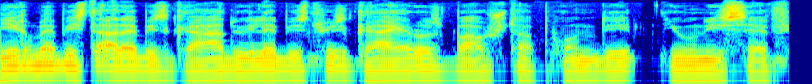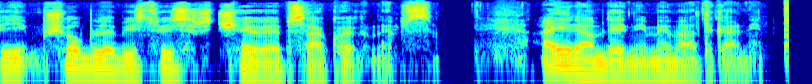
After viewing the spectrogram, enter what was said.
ნიღმების დარების გაადვილებისთვის გაეროს ბავშვთა ფონდი UNICEF-ი მშობლებისთვის რჩევებს აქვეყნებს. აი რამდენიმე მათგანი.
